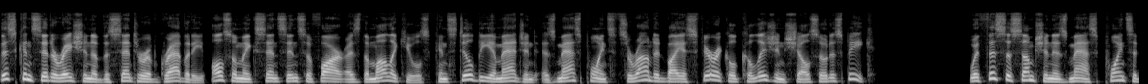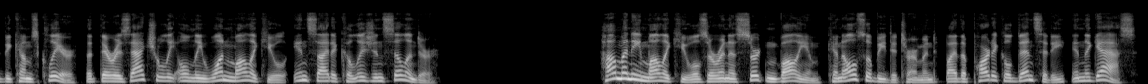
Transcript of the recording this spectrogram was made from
This consideration of the center of gravity also makes sense insofar as the molecules can still be imagined as mass points surrounded by a spherical collision shell, so to speak. With this assumption as mass points, it becomes clear that there is actually only one molecule inside a collision cylinder. How many molecules are in a certain volume can also be determined by the particle density in the gas.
